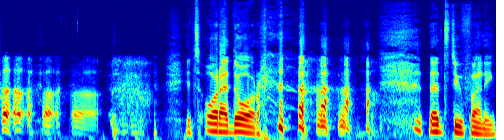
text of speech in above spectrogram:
it's orador. That's too funny.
